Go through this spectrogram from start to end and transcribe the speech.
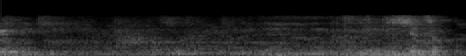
It's a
